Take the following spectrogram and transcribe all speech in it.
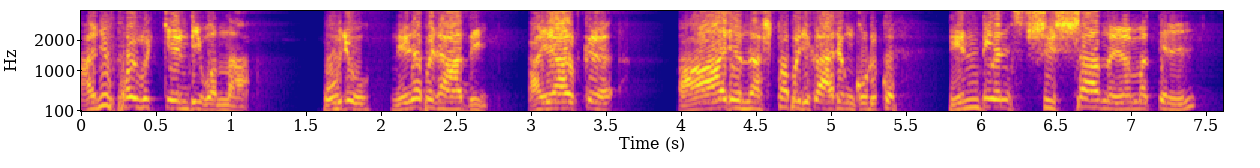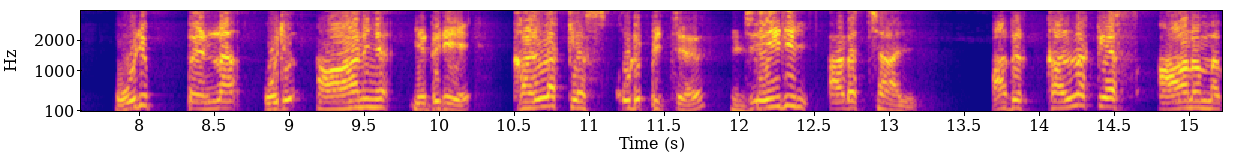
അനുഭവിക്കേണ്ടി വന്ന ഒരു നിരപരാധി അയാൾക്ക് ആര് നഷ്ടപരിഹാരം കൊടുക്കും? ഇന്ത്യൻ ശിക്ഷാ നിയമത്തിൽ ഒരു പെണ്ണ് ഒരു ആണിന് എതിരെ കള്ളക്കേസ് കുടിപ്പിച്ച് ജയിലിൽ അടച്ചാൽ അത് കള്ളക്കേസ് ആണെന്ന്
